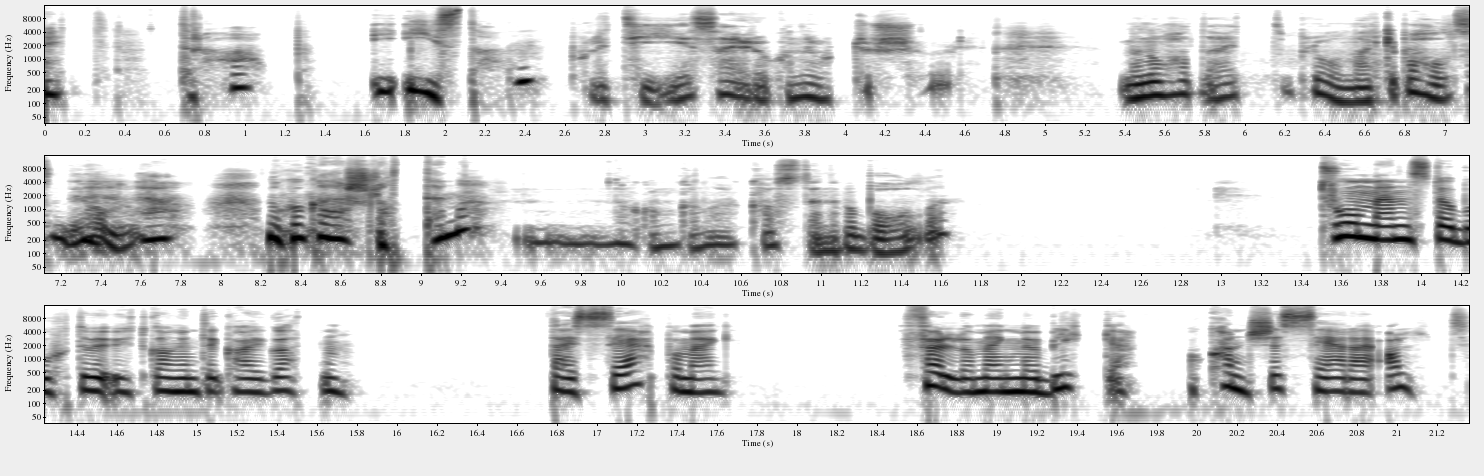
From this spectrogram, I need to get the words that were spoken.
Et drap i Isdalen? Politiet sier hun kan ha gjort det sjøl. Men hun hadde et blåmerke på halsen. Det hadde hun. Ja, noen kan ha slått henne. Noen kan ha kastet henne på bålet. To menn står borte ved utgangen til Kaigaten. De ser på meg, følger meg med blikket, og kanskje ser de alt.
